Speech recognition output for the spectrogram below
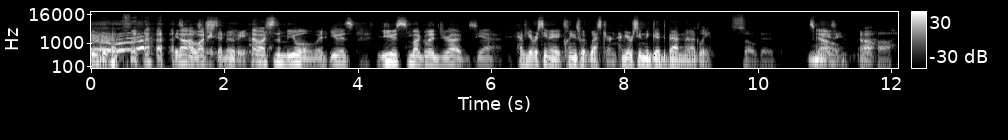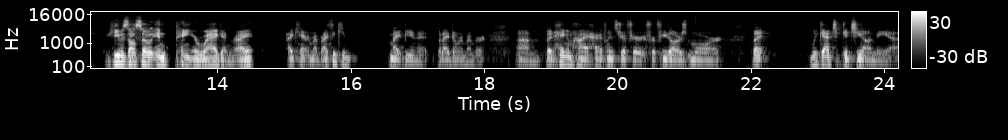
you ever, his No, I watched- recent movie I watched The Mule when he was, he was smuggling drugs. Yeah. have you ever seen a Clint Eastwood western have you ever seen the good the bad and the ugly so good. it's No. amazing oh Uh, He was also in Paint Your Wagon, right? I can't remember. I think he might be in it, but I don't remember. Um, but Hang 'em High, High Plains Drifter for a few dollars more. But we got to get you on the uh,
